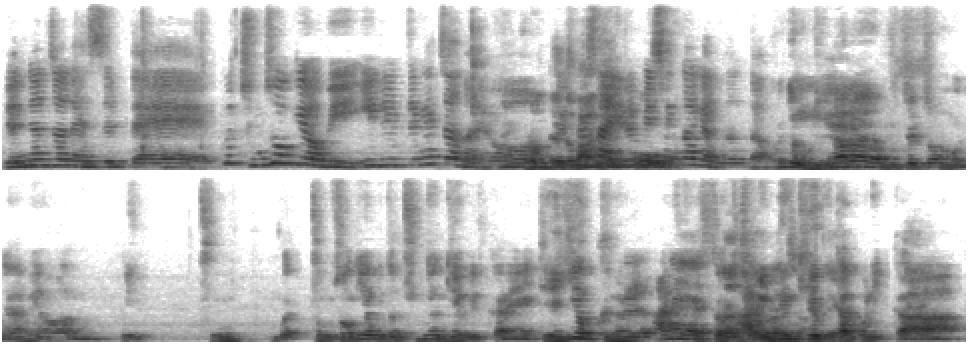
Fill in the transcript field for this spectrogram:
몇 년 전에 했을 때 그 중소기업이 1, 1등 했잖아요. 네, 그런 데도 그 회사 많이 이름이 있고. 생각이 안 난다. 근데 우리나라의 문제점은 뭐냐면 이 중, 뭐 중소기업이든 중견기업이든 간에 대기업 그늘 안에서 그렇죠, 다 있는 그렇죠. 기업이다 보니까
